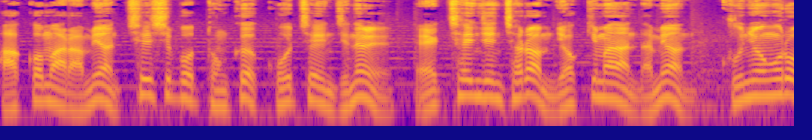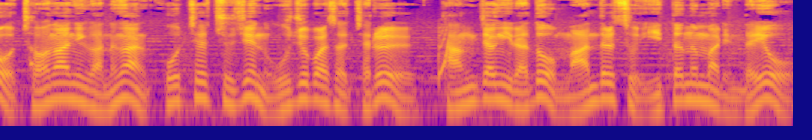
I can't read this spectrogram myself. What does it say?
바꿔 말하면 75톤급 고체 엔진을 액체 엔진처럼 엮기만 한다면 군용으로 전환이 가능한 고체 추진 우주 발사체를 당장이라도 만들 수 있다는 말인데요.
